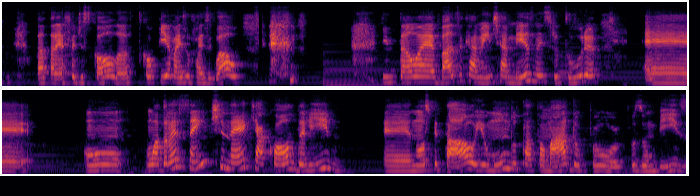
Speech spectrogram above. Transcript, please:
da tarefa de escola, copia, mas não faz igual. então é basicamente a mesma estrutura. É um, um adolescente, né, que acorda ali é, no hospital e o mundo tá tomado por, por zumbis,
